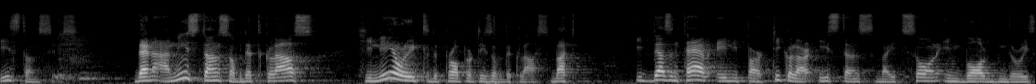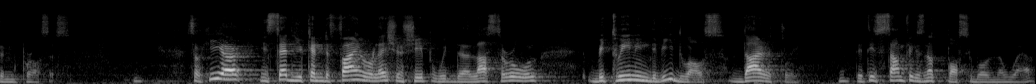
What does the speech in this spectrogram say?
instances. Then an instance of that class inherits the properties of the class, but it doesn't have any particular instance by its own involved in the reasoning process. So here, instead, you can define relationship with the last rule between individuals directly. That is something is not possible in a well.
